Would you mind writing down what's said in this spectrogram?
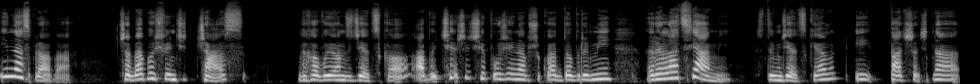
Inna sprawa trzeba poświęcić czas, wychowując dziecko, aby cieszyć się później na przykład dobrymi relacjami z tym dzieckiem i patrzeć na,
